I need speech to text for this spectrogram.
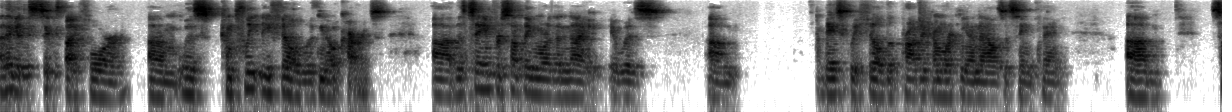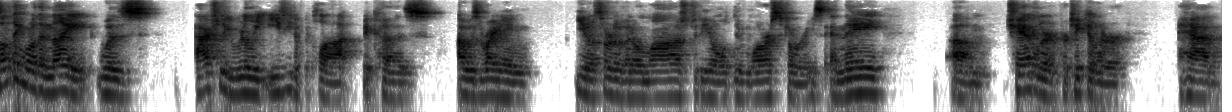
I think it's six by four, um, was completely filled with note cards. Uh, the same for something more than night. It was um, basically filled. The project I'm working on now is the same thing. Something more than night was actually really easy to plot because I was writing, you know, sort of an homage to the old noir stories, and they um, Chandler in particular had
